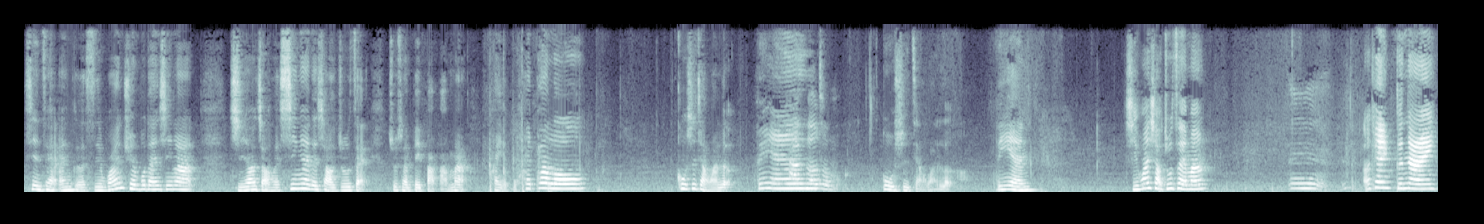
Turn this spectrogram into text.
现在安格斯完全不担心啦，只要找回心爱的小猪仔，就算被爸爸骂，他也不害怕喽。故事讲完了，The 他说。什么？故事讲完了，The end。喜欢小猪仔吗嗯。？OK，Good night。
